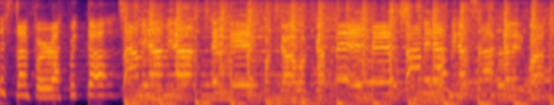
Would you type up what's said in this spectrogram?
this land for Africa. Samina, mina, eh, eh, waka, waka, eh, eh. Samina, mina, sakalegua.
